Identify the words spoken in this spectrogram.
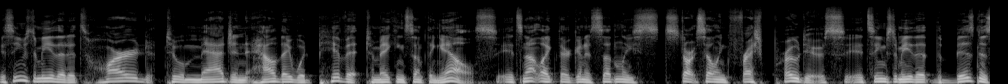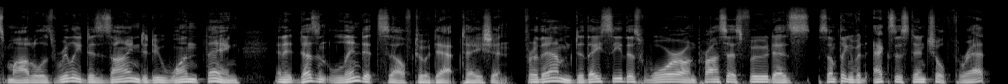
it seems to me that it's hard to imagine how they would pivot to making something else. It's not like they're going to suddenly start selling fresh produce. It seems to me that the business model is really designed to do one thing and it doesn't lend itself to adaptation. For them, do they see this war on processed food as something of an existential threat?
